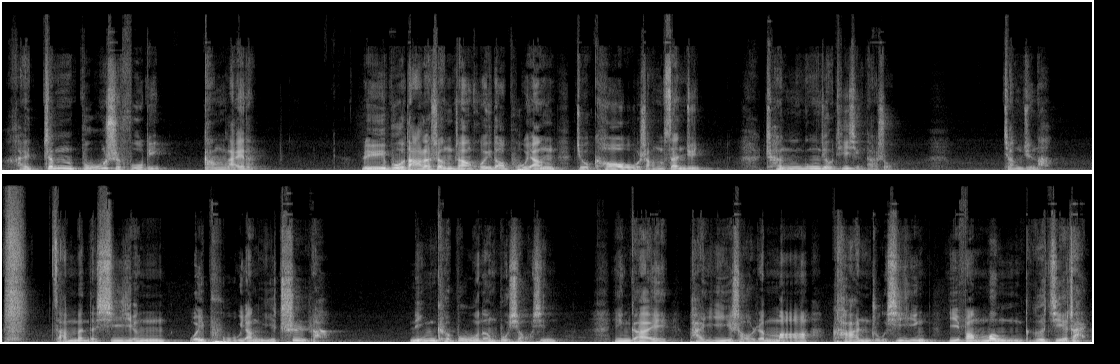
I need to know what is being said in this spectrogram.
还真不是伏兵，刚来的。吕布打了胜仗，回到濮阳就犒赏三军。陈宫就提醒他说：“将军呐，咱们的西营为濮阳一翅啊，您可不能不小心，应该派一哨人马看住西营，以防孟德劫寨。”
